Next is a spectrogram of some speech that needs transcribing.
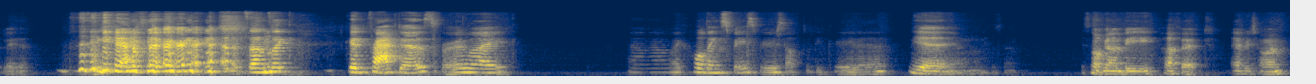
delete it. yeah, it sounds like good practice for like I don't know, like holding space for yourself to be creative. Yeah, yeah, 100%. It's not going to be perfect every time.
